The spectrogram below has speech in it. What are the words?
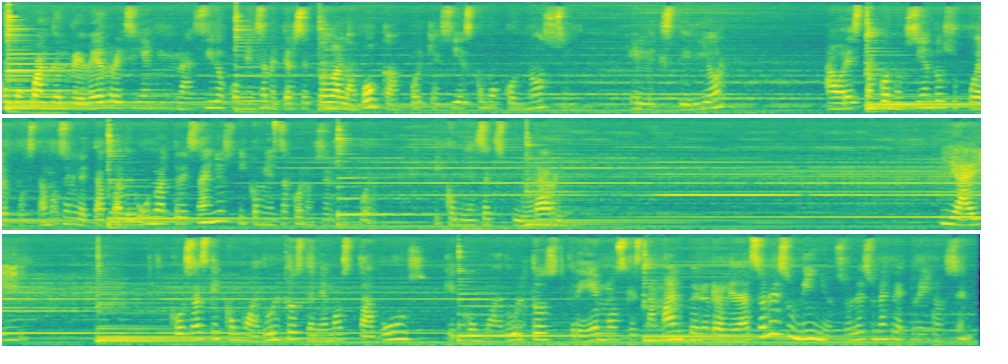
como cuando el bebé recién nacido comienza a meterse todo a la boca, porque así es como conoce el exterior. Ahora está conociendo su cuerpo, estamos en la etapa de 1 a 3 años y comienza a conocer su cuerpo y comienza a explorarlo. Y hay cosas que como adultos tenemos tabús, que como adultos creemos que está mal, pero en realidad solo es un niño, solo es una criatura inocente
